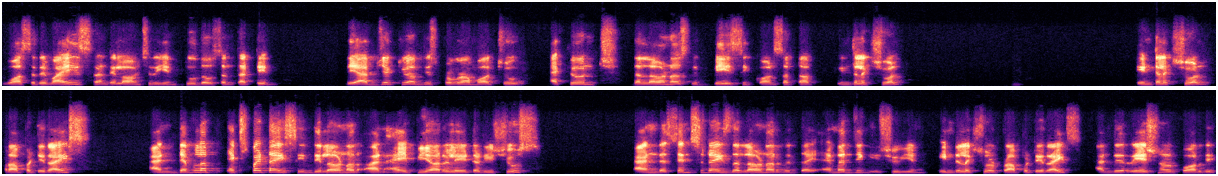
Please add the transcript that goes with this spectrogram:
was revised and launched in 2013. The objective of this program was to acquaint the learners with basic concept of intellectual intellectual property rights and develop expertise in the learner on IPR related issues and sensitize the learner with the emerging issue in intellectual property rights and the rationale for the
